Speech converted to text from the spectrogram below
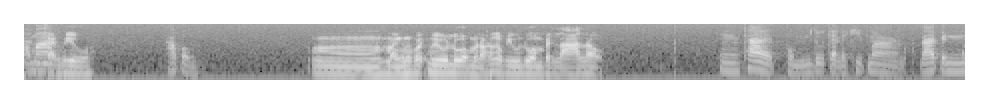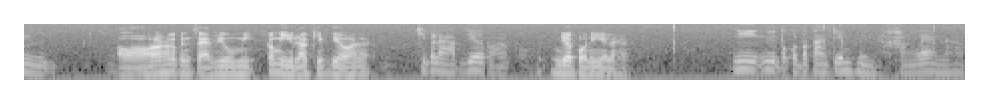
ประมาณแสนวิว ครับผม อืมหมายถึงวิวรวมเหรอถ้าเกิดวิวรวมเป็นล้านแล้ว อืมใช่ผมดูแต่ละคลิปมาได้เป็นหมื่น อ๋อถ้าเกิดเป็นแสนวิวมีก็มีอยู่แล้วคลิปเดียวนั่นแหละคลิปอะไรครับเยอะป่ะครับ เยอะโพนี่แหละฮะนี่นี่ปรากฏการณ์เกมหื่นครั้งแรกนะครับ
